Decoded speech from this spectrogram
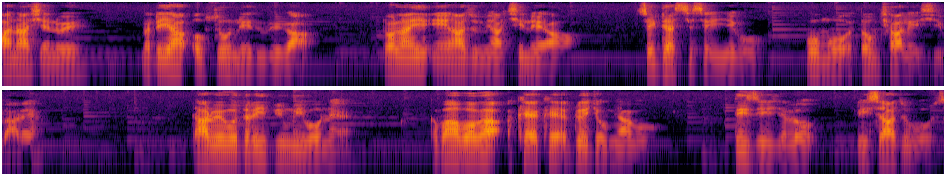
အာနာရှင်တွေမတရားအုပ်စိုးနေသူတွေကတော်လှန်ရေးအင်အားစုများချိနေအောင်စိတ်ဓာတ်စစ်စင်ရေးကိုပုံမအသုံးချလေရှိပါတယ်။ဒါတွေကိုသတိပြုမိဖို့နဲ့ကဘာပေါ်ကအခက်အခဲအတွေ့အကြုံများကိုသိစေရလို့ဒီစာစုကိုစ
